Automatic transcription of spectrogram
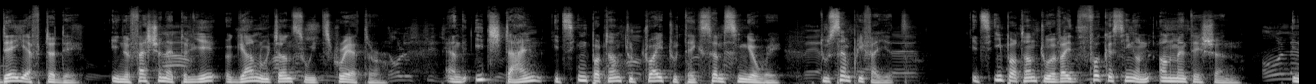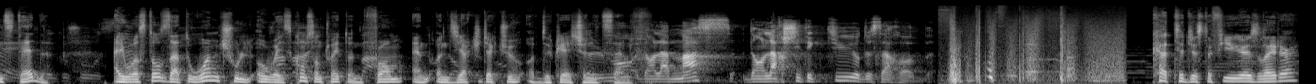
Day after day, in a fashion atelier, a gown returns to its creator. And each time, it's important to try to take something away, to simplify it. It's important to avoid focusing on ornamentation. Instead, I was told that one should always concentrate on form and on the architecture of the creation itself. Dans la masse, dans l'architecture de sa robe. Cut to just a few years later,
